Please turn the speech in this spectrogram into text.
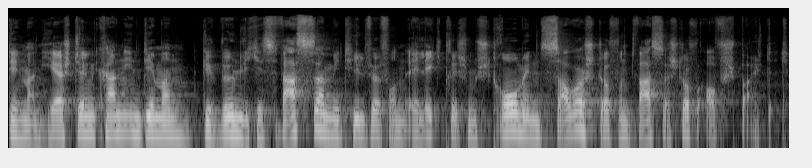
den man herstellen kann, indem man gewöhnliches Wasser mit Hilfe von elektrischem Strom in Sauerstoff und Wasserstoff aufspaltet.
